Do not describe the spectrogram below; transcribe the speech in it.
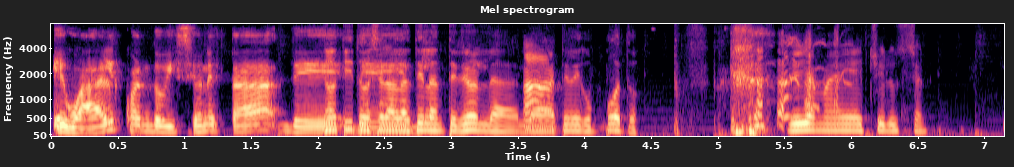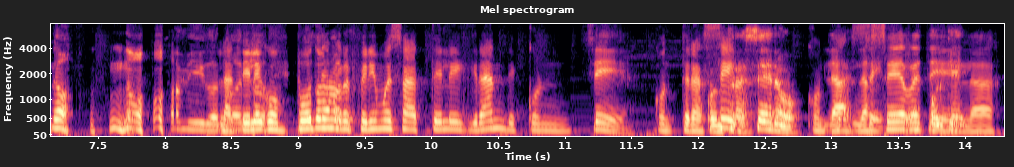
igual cuando Visión está de. No, Tito, de- esa era la tele anterior, la, la Ah. tele con poto. Yo ya me había hecho ilusión. No, no, amigo. La no, tele no. con poto Otra nos referimos a esas teles grandes con, Sí, con con trasero. trasero. Con la, la trasero. CRT, porque- la,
